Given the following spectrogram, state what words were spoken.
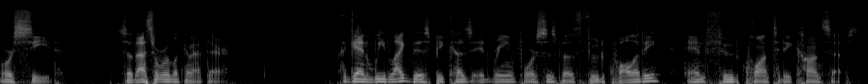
or seed. So that's what we're looking at there. Again, we like this because it reinforces both food quality and food quantity concepts.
